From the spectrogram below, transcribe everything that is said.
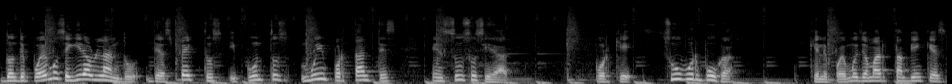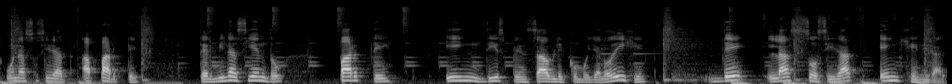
donde podemos seguir hablando de aspectos y puntos muy importantes en su sociedad, porque su burbuja, que le podemos llamar también que es una sociedad aparte, termina siendo parte indispensable, como ya lo dije, de la sociedad en general.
